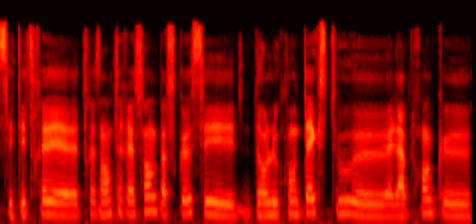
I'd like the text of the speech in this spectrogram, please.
c'était très, très intéressant parce que c'est dans le contexte où elle apprend que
